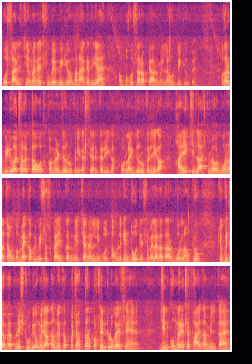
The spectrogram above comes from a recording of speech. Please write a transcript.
वो सारी चीज़ें मैंने सुबह वीडियो में बना के दिया है। और बहुत सारा प्यार मिल रहा है उस वीडियो पर अगर वीडियो अच्छा लगता होगा तो कमेंट ज़रूर करिएगा शेयर करिएगा और लाइक ज़रूर करिएगा। हाँ एक चीज़ लास्ट में और बोलना चाहूँगा, मैं कभी भी सब्सक्राइब करने के लिए चैनल नहीं बोलता हूँ, लेकिन दो दिन से मैं लगातार बोल रहा हूँ। क्यों? क्योंकि जब मैं अपने स्टूडियो में जाता हूँ देखता पचहत्तर परसेंट लोग ऐसे हैं जिनको मेरे से फ़ायदा मिलता है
